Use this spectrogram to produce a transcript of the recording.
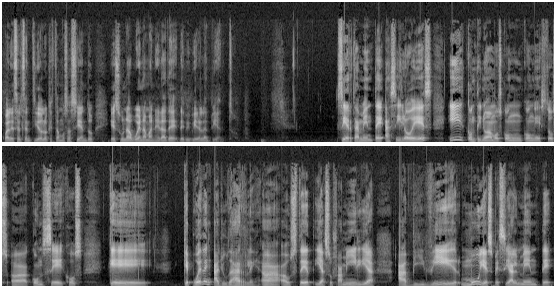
cuál es el sentido de lo que estamos haciendo, es una buena manera de, de vivir el adviento. Ciertamente así lo es. Y continuamos con, con estos uh, consejos que, que, pueden ayudarle a, a, usted y a su familia a vivir muy especialmente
